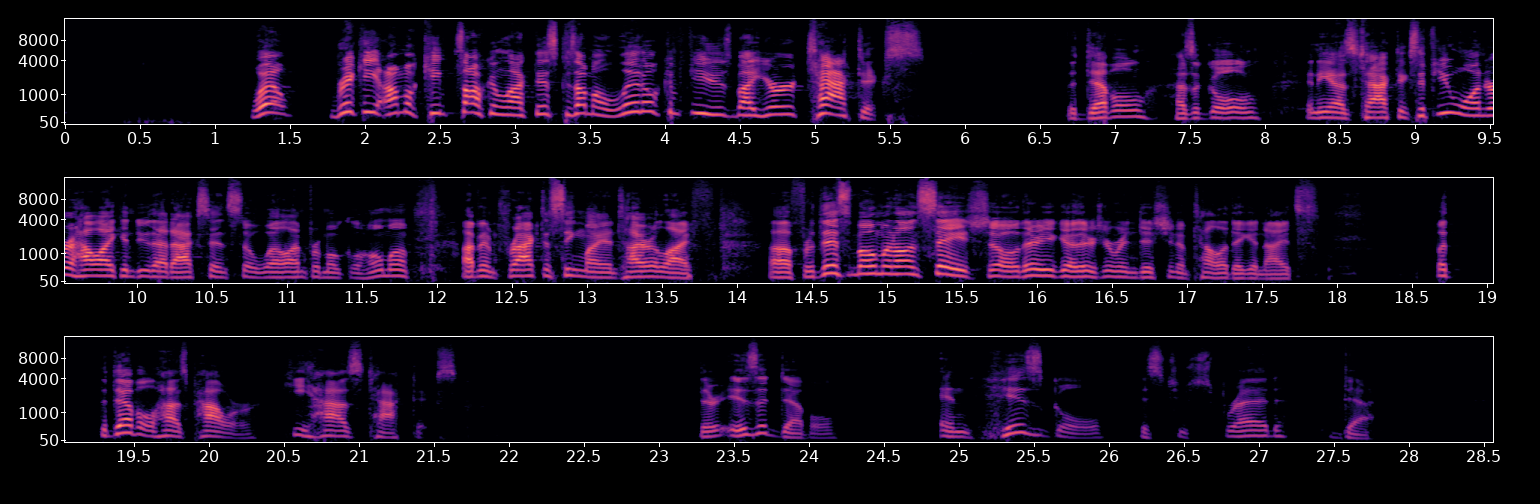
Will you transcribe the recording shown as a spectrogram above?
well, Ricky, I'm going to keep talking like this because I'm a little confused by your tactics. The devil has a goal and he has tactics. If you wonder how I can do that accent so well, I'm from Oklahoma. I've been practicing my entire life uh, for this moment on stage. So there you go. There's your rendition of Talladega Nights. The devil has power, he has tactics. There is a devil, and his goal is to spread death.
